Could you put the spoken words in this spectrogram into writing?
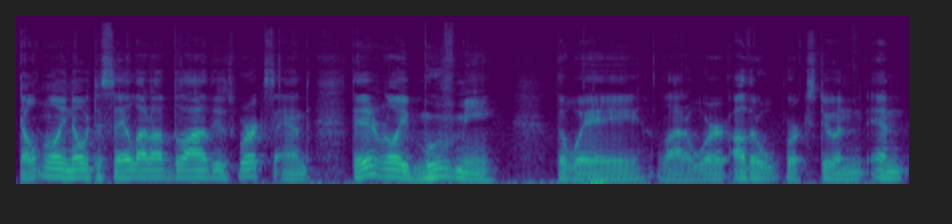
don't really know what to say a lot of a lot of these works, and they didn't really move me the way a lot of work other works do, and and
